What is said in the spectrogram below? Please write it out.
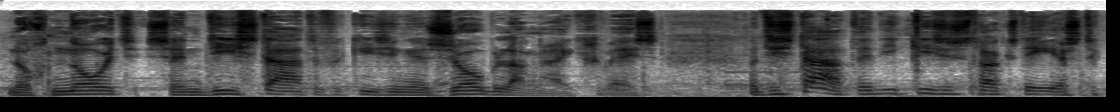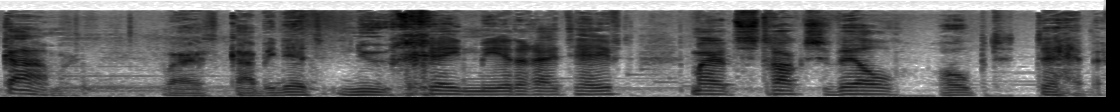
Nog nooit zijn die statenverkiezingen zo belangrijk geweest. Want die staten die kiezen straks de Eerste Kamer waar het kabinet nu geen meerderheid heeft... maar het straks wel hoopt te hebben.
